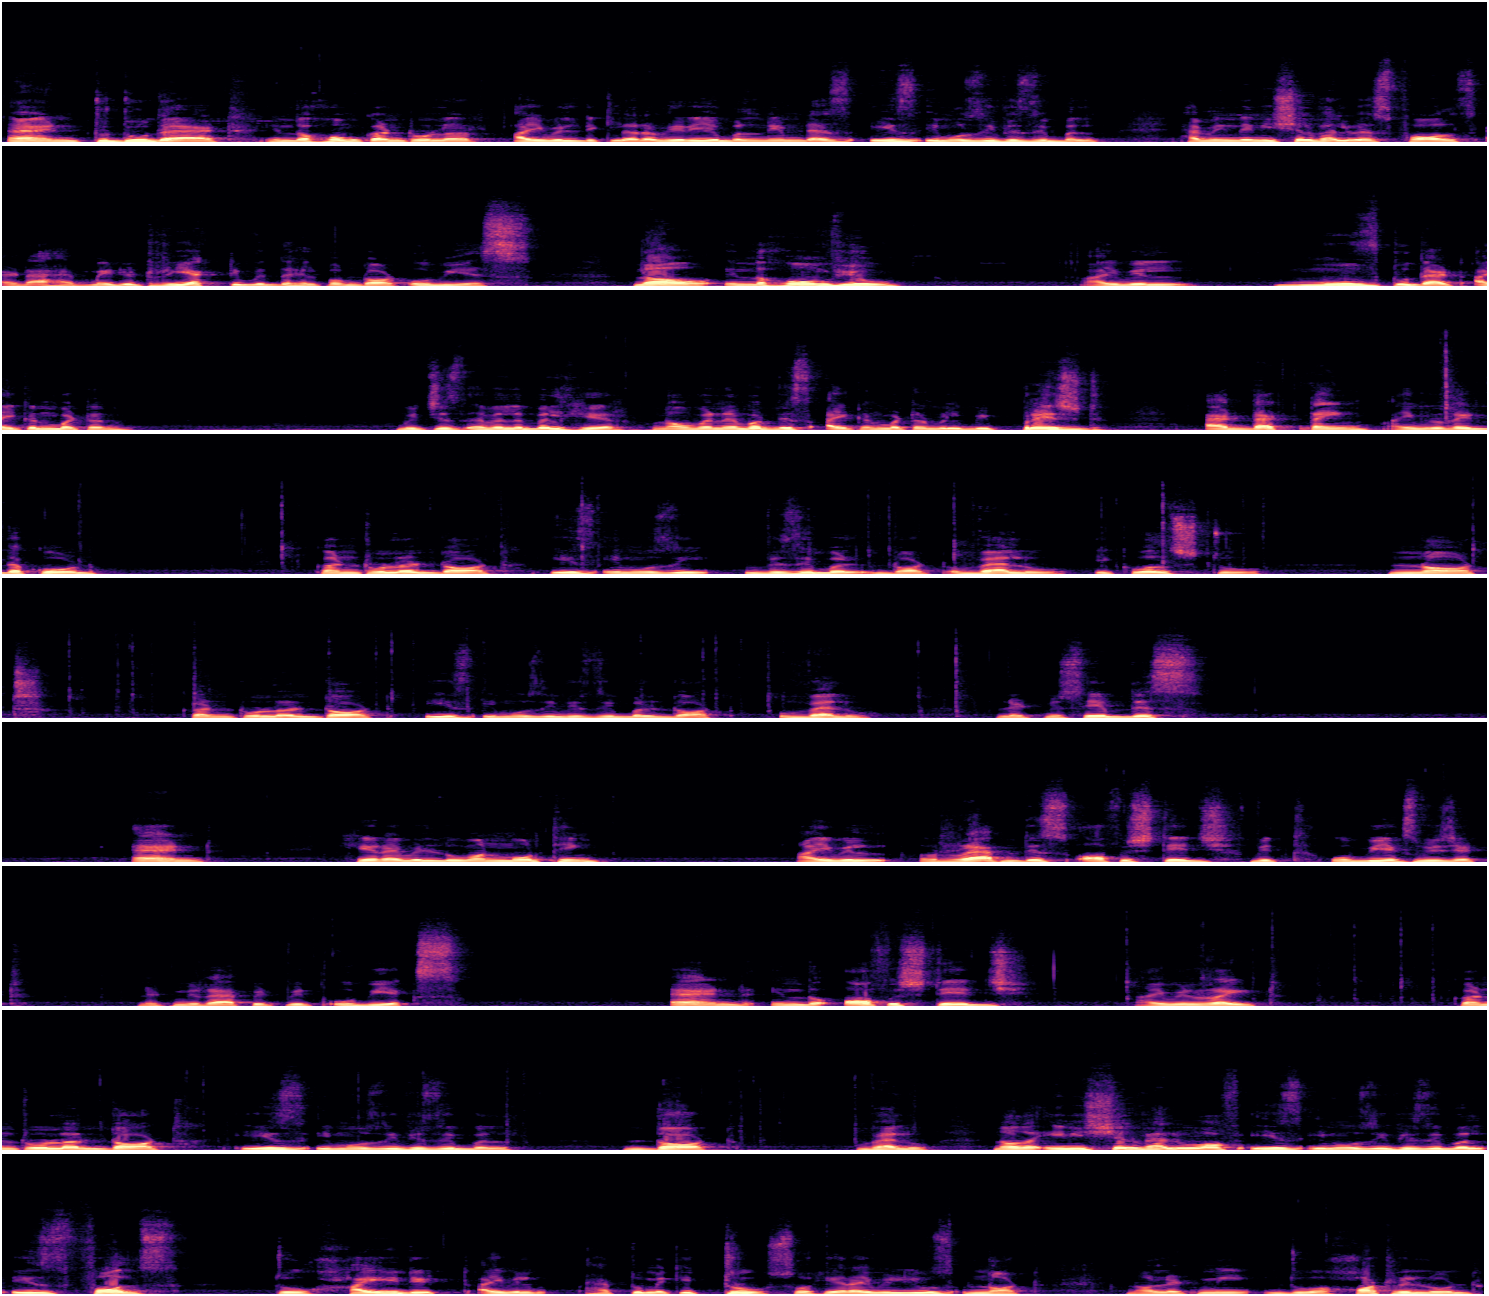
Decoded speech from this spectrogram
And to do that in the home controller I will declare a variable named as is emoji visible having the initial value as false and I have made it reactive with the help of dot .obs now in the home view I will move to that icon button which is available here. Now whenever this icon button will be pressed at that time I will write the code controller dot is emoji visible dot value equals to not controller dot is emoji visible dot value let me save this. And here I will do one more thing I will wrap this off stage with OBX widget. Let me wrap it with OBX and in the off stage I will write controller dot is emoji visible dot value. Now the initial value of is emoji visible is false. To hide it I will have to make it true so here I will use not. Now let me do a hot reload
